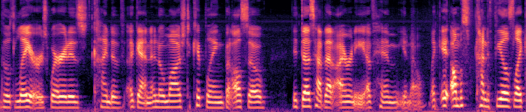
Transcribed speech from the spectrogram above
those layers where it is kind of again an homage to Kipling, but also it does have that irony of him, you know, like it almost kind of feels like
